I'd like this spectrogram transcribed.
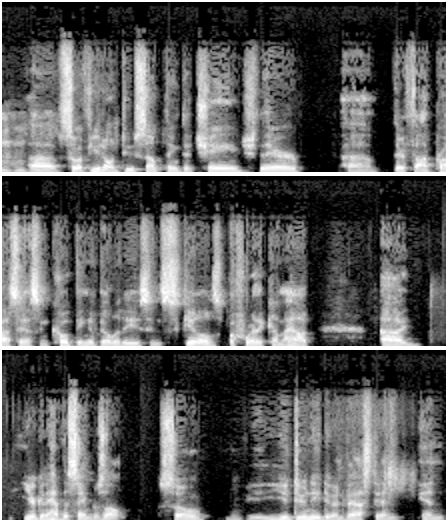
Mm-hmm. Uh, so if you don't do something to change their uh, their thought process and coping abilities and skills before they come out, uh, you're going to have the same result. So you do need to invest in in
